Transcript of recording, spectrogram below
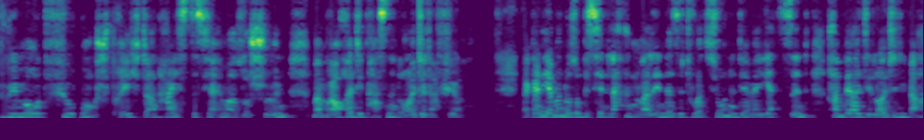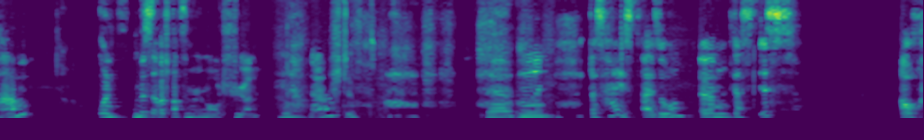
Remote-Führung spricht, dann heißt es ja immer so schön, man braucht halt die passenden Leute dafür. Da kann ich immer nur so ein bisschen lachen, weil in der Situation, in der wir jetzt sind, haben wir halt die Leute, die wir haben und müssen aber trotzdem remote führen. Ja, ja? stimmt. Ja. Mm, das heißt also, ähm, das ist auch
